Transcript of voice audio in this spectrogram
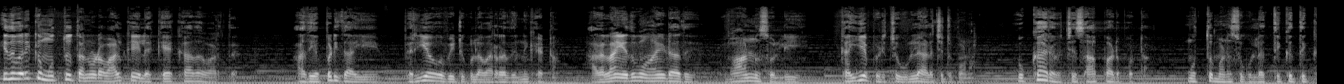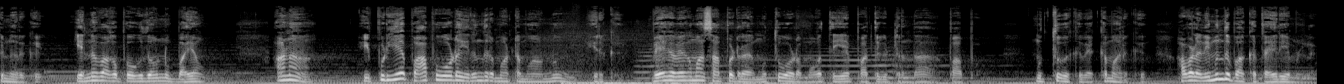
இது வரைக்கும் முத்து தன்னோட வாழ்க்கையில கேட்காத வார்த்தை. அது எப்படி தாயே? பெரியவ வீட்டுக்குள்ள வர்றதுன்னு கேட்டான். அதெல்லாம் எதுவும் ஆயிடாது. வான்னு சொல்லி கையை பிடிச்சு உள்ள அழைச்சிட்டு போனான். உட்கார வச்சு சாப்பாடு போட்டான். முத்து மனசுக்குள்ள திக்கு திக்குன்னு இருக்கு. என்னவாக போகுதோன்னு பயம். ஆனா இப்படியே பாப்புவோட இருந்துட மாட்டோமான்னு இருக்கு. வேக வேகமா சாப்பிடுற முத்துவோட முகத்தையே பார்த்துக்கிட்டு இருந்தா பாப்பு. முத்துவுக்கு வெக்கமா இருக்கு. அவளை நிமிந்து பார்க்க தைரியம் இல்லை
